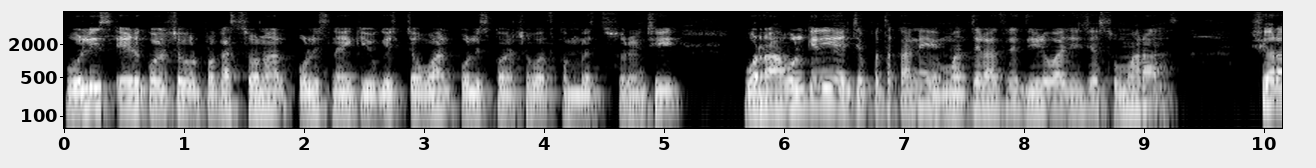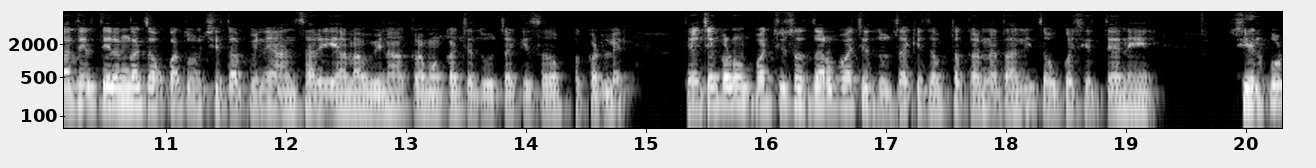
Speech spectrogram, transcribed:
police head constable Prakash Sonar police Naik Yogesh Chavan police constable Kamlesh सुरेंशी व राहुल गिरी यांच्या पथकाने मध्यरात्री दीड वाजेच्या सुमारास शहरातील तिरंगा चौकातून शितापिने अन्सारी याला विना क्रमांकाच्या दुचाकीसह पकडले. त्याच्याकडून पंचवीस हजार रुपयाची दुचाकी जप्त करण्यात आली. चौकशीत त्याने शिरपूर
